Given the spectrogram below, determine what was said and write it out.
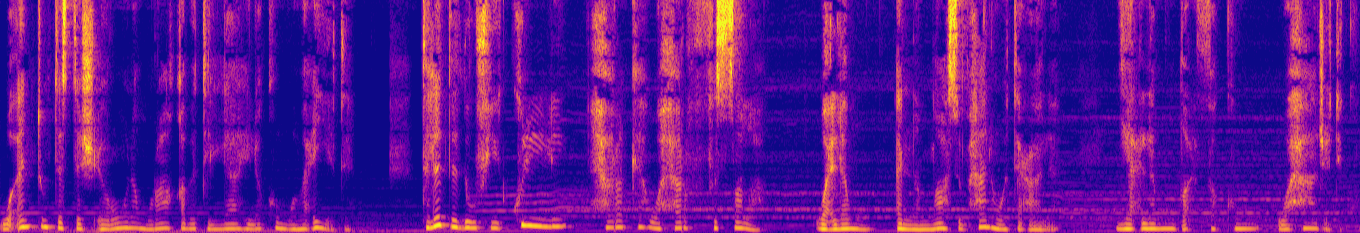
وأنتم تستشعرون مراقبة الله لكم ومعيته. تلذذوا في كل حركة وحرف في الصلاة واعلموا أن الله سبحانه وتعالى يعلم ضعفكم وحاجتكم.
